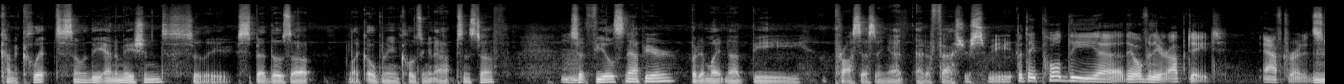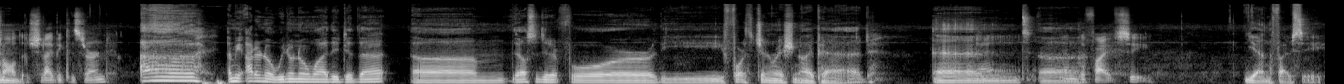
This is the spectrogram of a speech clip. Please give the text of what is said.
kind of clipped some of the animations, so they sped those up, like opening and closing in apps and stuff. So it feels snappier, but it might not be processing at, at a faster speed. But they pulled the uh, the over-the-air update after I'd installed it. Should I be concerned? Uh, I mean, I don't know. We don't know why they did that. Um, they also did it for the fourth generation iPad, and uh, and the 5C. Yeah, and the 5C.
